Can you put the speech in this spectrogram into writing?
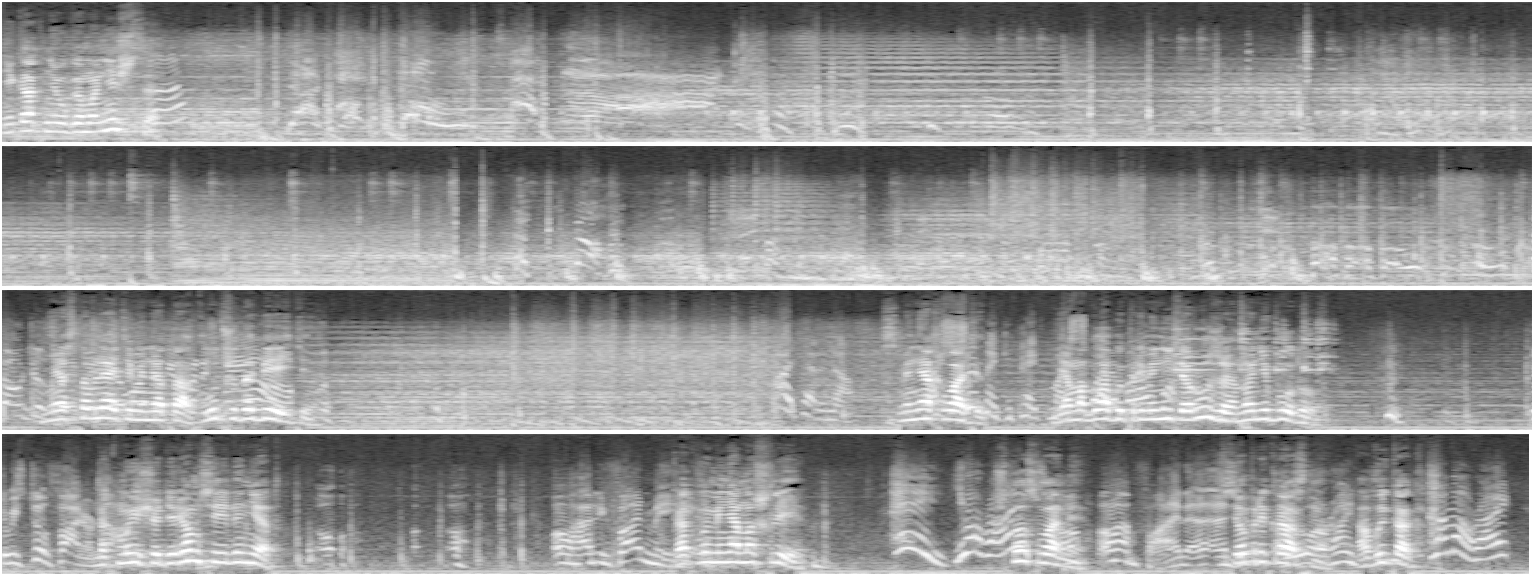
Никак не угомонишься? Не оставляйте меня так, лучше добейте. Меня хватит. Я могла бы применить оружие, но не буду. Так мы еще деремся или нет? Как вы меня нашли? Что с вами? Все прекрасно. А вы как?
